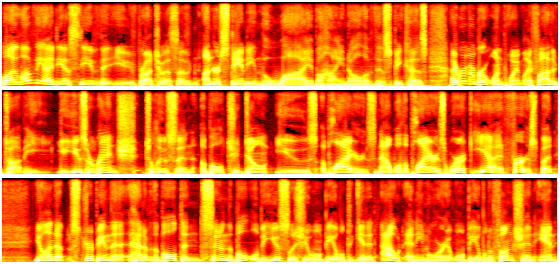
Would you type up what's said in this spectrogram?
Well, I love the idea, Steve, that you've brought to us of understanding the why behind all of this because I remember at one point my father taught me you use a wrench to loosen a bolt. You don't use a pliers. Now, will the pliers work? Yeah, at first, but you'll end up stripping the head of the bolt and soon the bolt will be useless. You won't be able to get it out anymore. It won't be able to function. And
